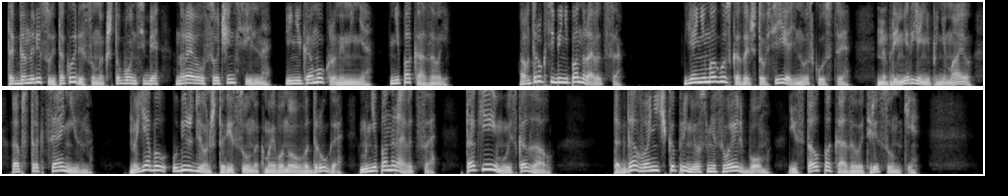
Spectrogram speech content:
Тогда нарисуй такой рисунок, чтобы он тебе нравился очень сильно, и никому, кроме меня, не показывай. А вдруг тебе не понравится? Я не могу сказать, что всеяден в искусстве. Например, я не понимаю абстракционизм. Но я был убежден, что рисунок моего нового друга мне понравится. Так я ему и сказал. Тогда Ванечка принес мне свой альбом и стал показывать рисунки.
